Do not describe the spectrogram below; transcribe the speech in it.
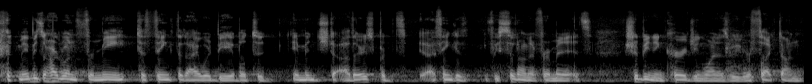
maybe it's a hard one for me to think that I would be able to image to others, but I think if we sit on it for a minute, it should be an encouraging one as we reflect on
